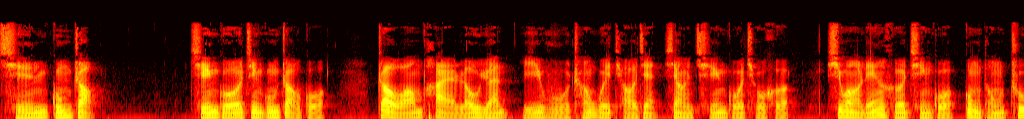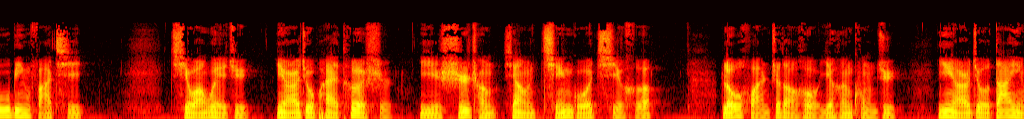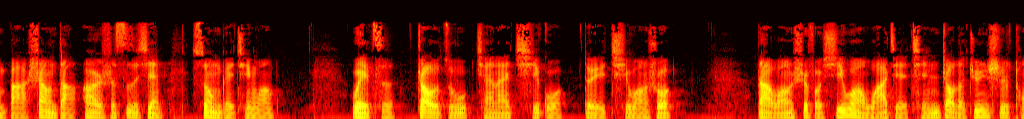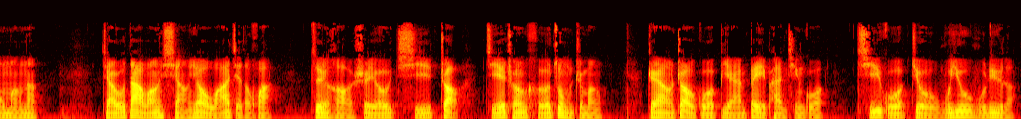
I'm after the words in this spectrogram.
秦攻赵。秦国进攻赵国，赵王派楼元以五城为条件向秦国求和，希望联合秦国共同出兵伐齐。齐王畏惧，因而就派特使以十城向秦国乞和。楼缓知道后也很恐惧，因而就答应把上党二十四县送给秦王。为此，赵族前来齐国，对齐王说：“大王是否希望瓦解秦赵的军事同盟呢？假如大王想要瓦解的话，最好是由齐赵结成合纵之盟，这样赵国必然背叛秦国，齐国就无忧无虑了。”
